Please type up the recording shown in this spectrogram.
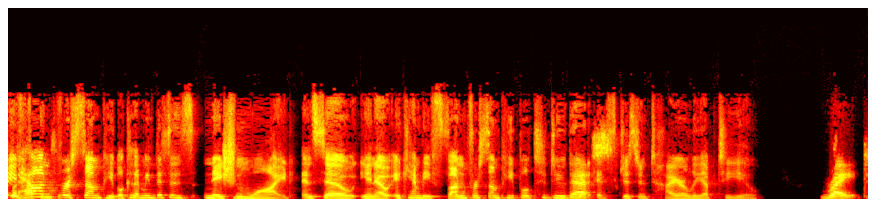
be fun for some people because I mean, this is nationwide. And so, you know, it can be fun for some people to do that. Yes. It's just entirely up to you. Right.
